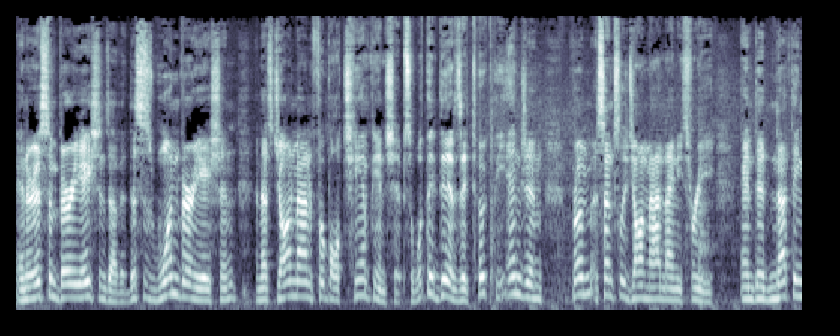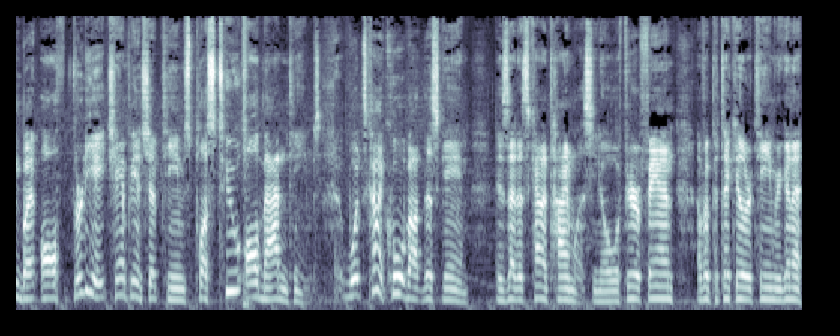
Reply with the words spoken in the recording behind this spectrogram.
and there is some variations of it. This is one variation, and that's John Madden Football Championship. So what they did is they took the engine from essentially John Madden 93 and did nothing but all 38 championship teams plus two all Madden teams. What's kind of cool about this game is that it's kind of timeless. You know, if you're a fan of a particular team, you're gonna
